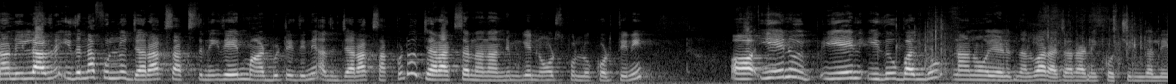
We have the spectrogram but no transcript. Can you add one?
ನಾನು ಇಲ್ಲ ಅಂದರೆ ಇದನ್ನು ಫುಲ್ಲು ಜೆರಾಕ್ಸ್ ಹಾಕ್ಸ್ತೀನಿ. ಇದೇನು ಮಾಡಿಬಿಟ್ಟಿದ್ದೀನಿ, ಅದನ್ನು ಜೆರಾಕ್ಸ್ ಹಾಕ್ಬಿಟ್ಟು ಜೆರಾಕ್ಸನ್ನು ನಾನು ನಿಮಗೆ ನೋಟ್ಸ್ ಫುಲ್ಲು ಕೊಡ್ತೀನಿ. ಏನು ಏನು ಇದು ಬಂದು ನಾನು ಹೇಳಿದ್ನಲ್ವ ರಾಜಾರಾಣಿ ಕೋಚಿಂಗಲ್ಲಿ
